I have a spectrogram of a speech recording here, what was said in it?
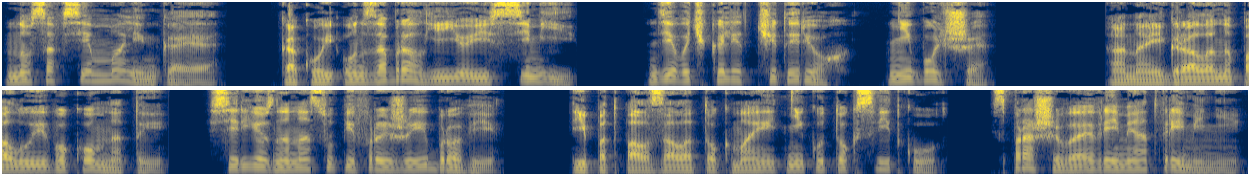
но совсем маленькая, какой он забрал ее из семьи. Девочка лет четырех, не больше. Она играла на полу его комнаты, серьезно насупив рыжие брови, и подползала то к маятнику, то к свитку, спрашивая время от времени.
